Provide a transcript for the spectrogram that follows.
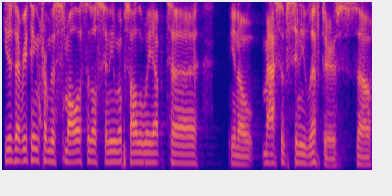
he does everything from the smallest little cine whoops all the way up to you know massive cine lifters. So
